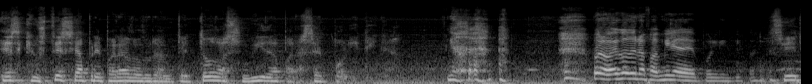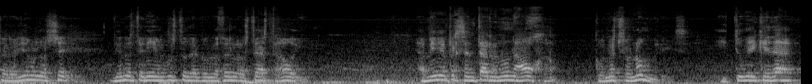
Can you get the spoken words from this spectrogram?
es que usted se ha preparado durante toda su vida para ser política. bueno, vengo de una familia de políticos. Sí, pero yo no lo sé. Yo no tenía el gusto de conocerlo a usted hasta hoy. A mí me presentaron una hoja con ocho nombres y tuve que dar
